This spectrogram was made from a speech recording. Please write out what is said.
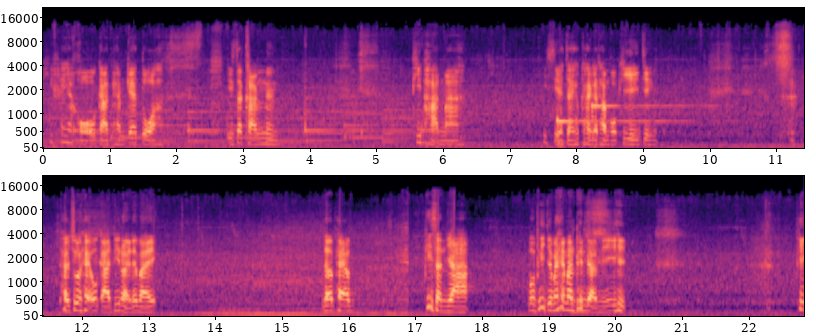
พี่แค่อยากขอโอกาสแพมแก้ตัว อีกสักครั้งหนึ่ง ที่ผ่านมา พี่เสียใจกับการกระทำของพี่จริงๆแพมช่วยให้โอกาสพี่หน่อยได้ไหม แล้วแพมพี่สัญญา ว่าพี่จะไม่ให้มันเป็นแบบนี้อีกพี่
